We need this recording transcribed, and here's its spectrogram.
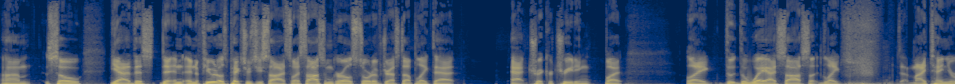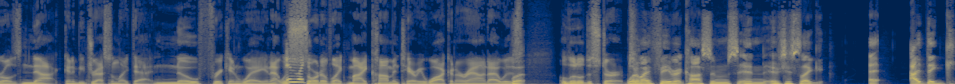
Um, so yeah, this and, and a few of those pictures you saw. So I saw some girls sort of dressed up like that at trick or treating, but like the the way I saw, so, like my ten year old is not going to be dressing like that. No freaking way. And that was And, like- sort of like my commentary walking around. I was What- a little disturbed. One of my favorite costumes, and it was just like, I, I think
